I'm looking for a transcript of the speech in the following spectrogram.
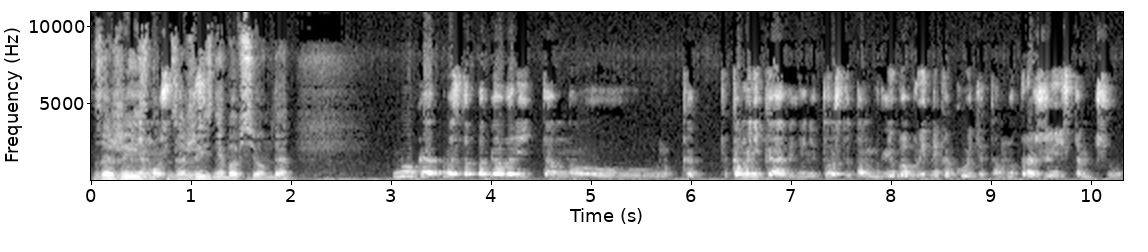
За жизнь, может, за жизнь обо всем, да? Ну, как просто поговорить там, ну, ну как коммуникабельно, не то, что там любопытный какой-то там, ну, про жизнь там, что.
